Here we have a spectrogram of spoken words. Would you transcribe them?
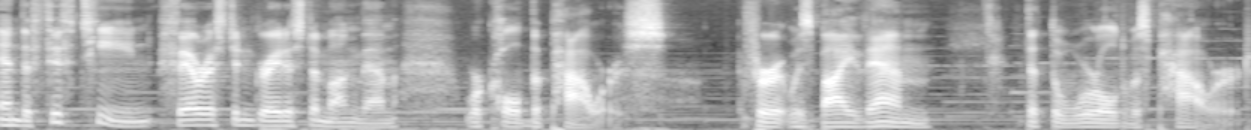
And the 15, fairest and greatest among them, were called the Powers, for it was by them that the world was powered.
